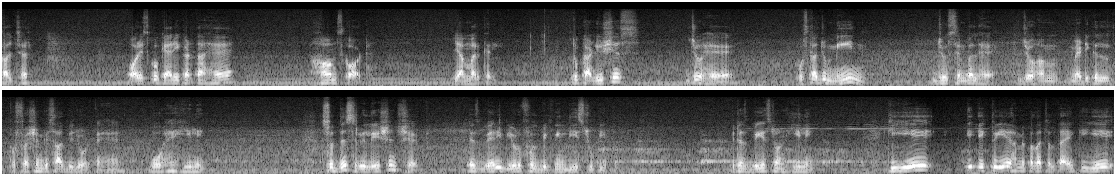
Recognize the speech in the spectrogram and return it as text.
culture और इसको कैरी करता है हर्म्स गॉड या मरकरी तो कार्ड्यूशियस जो है, उसका जो मेन जो सिंबल है, जो हम मेडिकल प्रोफेशन के साथ भी जोड़ते हैं, वो है healing so this relationship is very beautiful between these two people it is based on healing कि ये एक तो ये हमें पता चलता है कि ये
